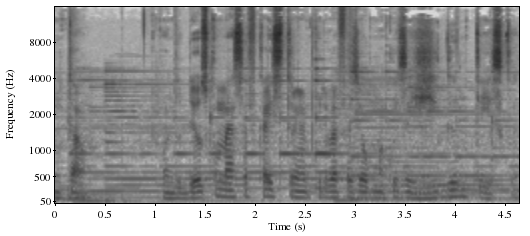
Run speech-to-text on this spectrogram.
Então, quando Deus começa a ficar estranho, porque ele vai fazer alguma coisa gigantesca.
